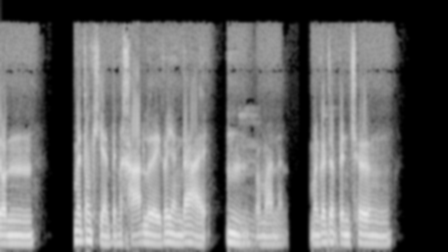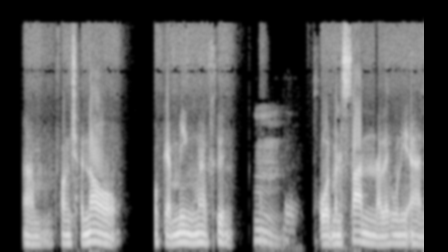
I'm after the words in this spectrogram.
จนไม่ต้องเขียนเป็นคลาสเลยก็ยังได้อืมอืม ประมาณนั้น มันก็จะเป็นเชิงอ่าฟังชั่น a ลโปรแกรมมิ่งมากขึ้น อืม โค้ดมันสั้นอะไรพวกนี้อ่าน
